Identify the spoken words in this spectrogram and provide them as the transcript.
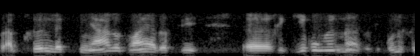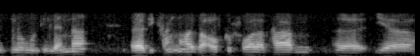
April letzten Jahres war ja, dass die äh, Regierungen, also die Bundesregierung und die Länder, äh, die Krankenhäuser aufgefordert haben, äh, ihr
